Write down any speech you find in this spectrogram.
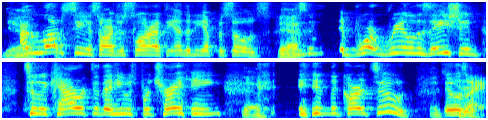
Yeah. I love seeing Sergeant Slaughter at the end of the episodes. Yeah. 'Cause It, it brought realization to the character that he was portraying yeah. in the cartoon. That's It was true. like,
